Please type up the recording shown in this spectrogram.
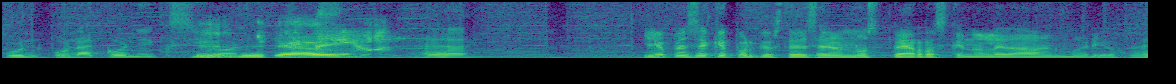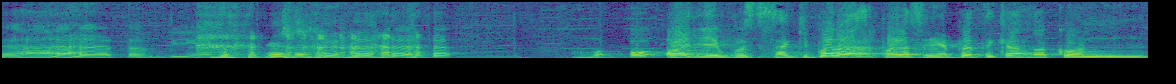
un- una Sí, conexión. ligado. Yo pensé que porque ustedes eran unos perros que no le daban, Mario. Ah, también. O- o- oye, pues aquí para, para seguir platicando con,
